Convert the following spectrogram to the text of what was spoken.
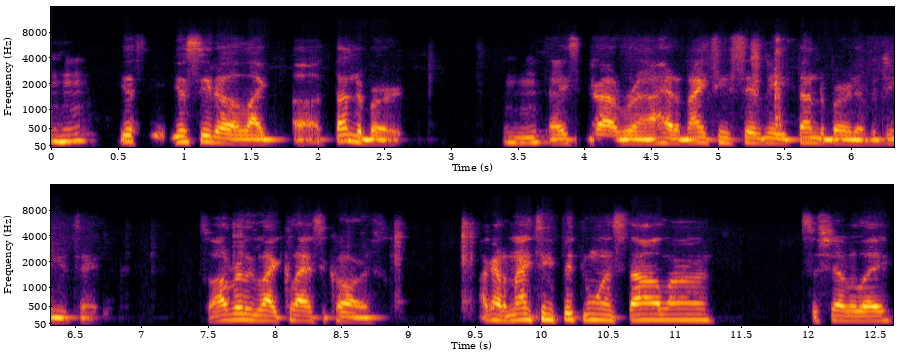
Mm-hmm. you'll see, you'll see the like uh, Thunderbird. Mm-hmm. I used to drive around. I had a 1978 Thunderbird at Virginia Tech. So I really like classic cars. I got a 1951 Styleline. It's a Chevrolet,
